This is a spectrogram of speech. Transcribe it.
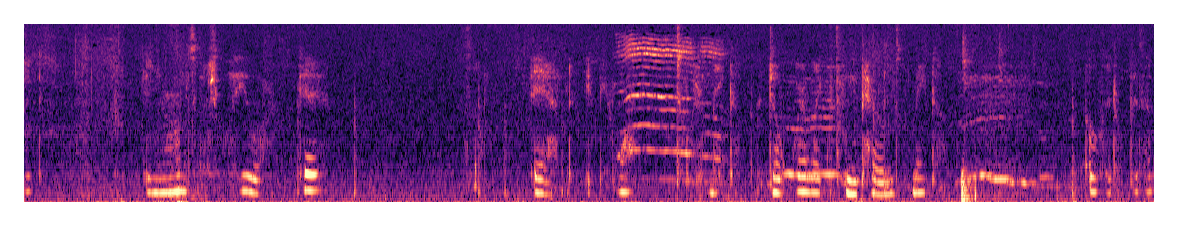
like in your own special way you are, okay? So and if you want to wear makeup, don't wear like three pounds of makeup. A little bit of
